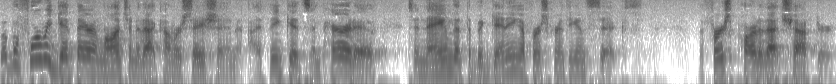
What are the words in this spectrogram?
But before we get there and launch into that conversation, I think it's imperative to name that the beginning of 1 Corinthians 6 the first part of that chapter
